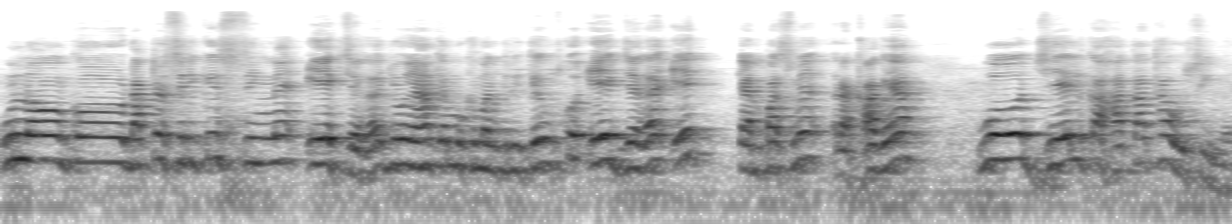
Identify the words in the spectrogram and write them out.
उन लोगों को डॉक्टर श्री कृष्ण सिंह ने एक जगह, जो यहाँ के मुख्यमंत्री थे, उसको एक जगह, एक कैंपस में रखा गया। वो जेल का हाथा था उसी में।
